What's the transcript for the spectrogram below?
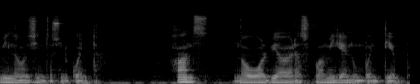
1950. Hans no volvió a ver a su familia en un buen tiempo.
